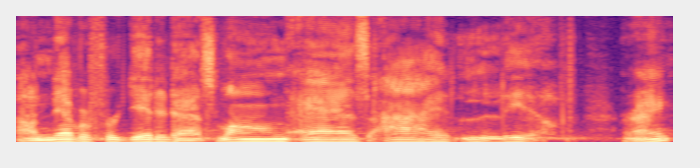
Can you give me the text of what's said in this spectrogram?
I'll never forget it as long as I live, right?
